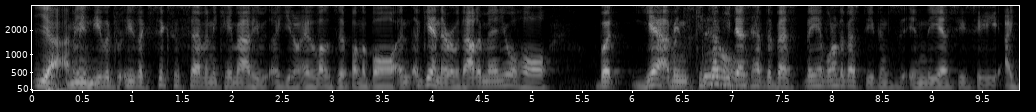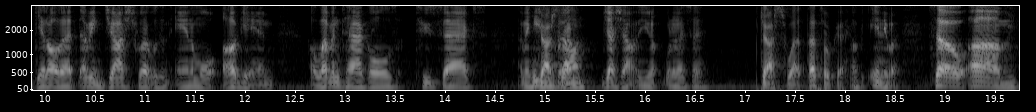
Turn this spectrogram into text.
Yeah, I I mean, mean, he looked. He's like six to seven. He came out. He you know had a lot of zip on the ball, and again they were without Emmanuel Hall. But yeah, I mean, Kentucky does have the best. They have one of the best defenses in the SEC. I get all that. I mean, Josh Sweat was an animal again. Eleven tackles, two sacks. I mean, he's Josh incredi- Allen? Josh Allen. You know what did I say? Josh Sweat. That's okay. Okay. Anyway, so um,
